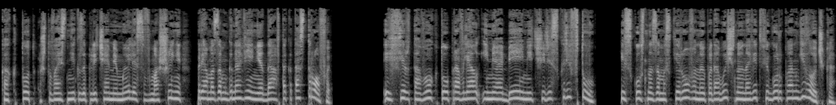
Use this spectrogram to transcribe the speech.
как тот, что возник за плечами Мелис в машине прямо за мгновение до автокатастрофы. Эфир того, кто управлял ими обеими через скрифту, искусно замаскированную под обычную на вид фигурку ангелочка.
